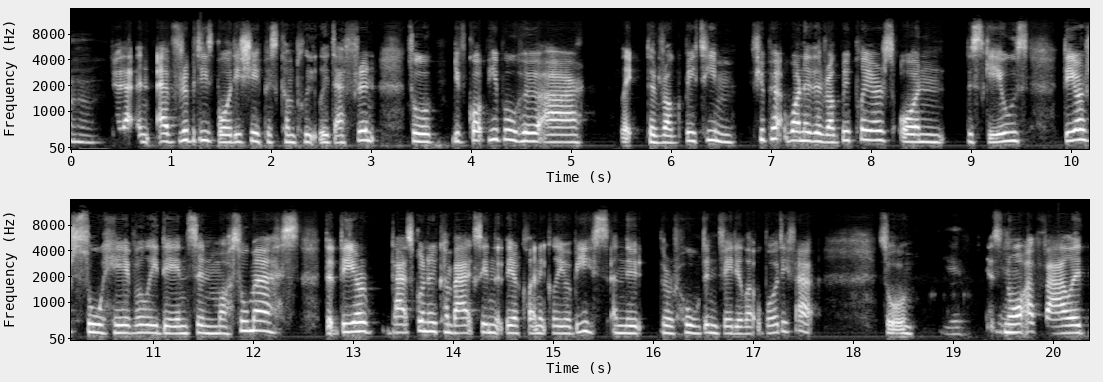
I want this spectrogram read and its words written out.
mm-hmm. do that. And everybody's body shape is completely different. So you've got people who are like the rugby team. If you put one of the rugby players on the scales, they are so heavily dense in muscle mass that they are that's going to come back saying that they're clinically obese and they, they're holding very little body fat. So yeah. it's yeah. not a valid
